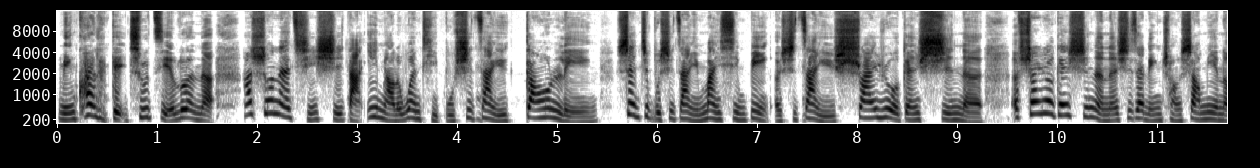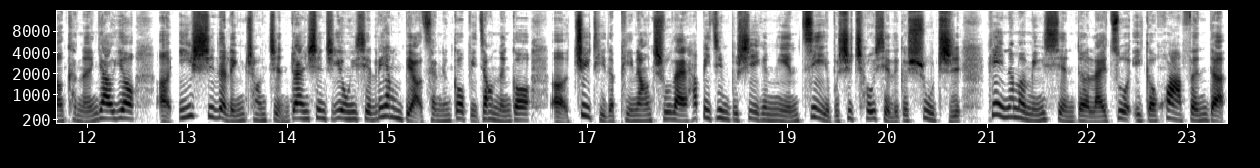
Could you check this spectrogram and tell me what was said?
明快的给出结论了。他说呢，其实打疫苗的问题不是在于高龄，甚至不是在于慢性病，而是在于衰。弱跟失能，而衰弱跟失能呢，是在临床上面呢，可能要用呃医师的临床诊断，甚至用一些量表，才能够比较能够呃具体的评量出来。它毕竟不是一个年纪，也不是抽血的一个数值，可以那么明显的来做一个划分的。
